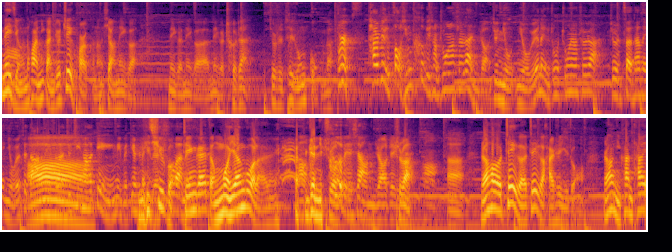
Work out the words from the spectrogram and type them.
内景的话，你感觉这块儿可能像那个那个那个那个车站，就是这种拱的。不是，它这个造型特别像中央车站，你知道？就纽纽约那个中中央车站，就是在它那纽约最大的那个车站，哦就经常在电影里面、电视里面没去出，过这应该等莫言过来啊 跟你说特别像，你知道这个是吧？啊，啊。然后这个这个还是一种，然后你看它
